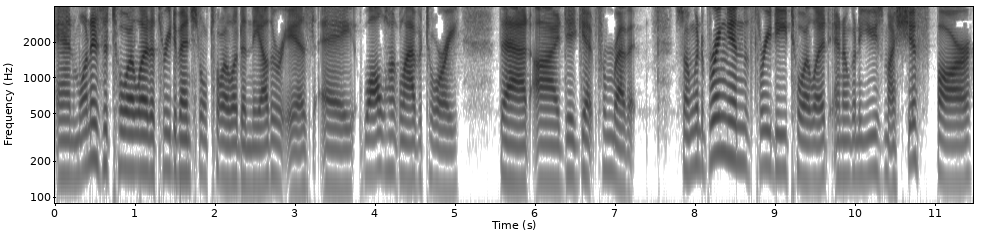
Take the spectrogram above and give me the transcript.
And one is a toilet, a three-dimensional toilet, and the other is a wall-hung lavatory that I did get from Revit. So I'm going to bring in the 3D toilet and I'm going to use my shift bar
